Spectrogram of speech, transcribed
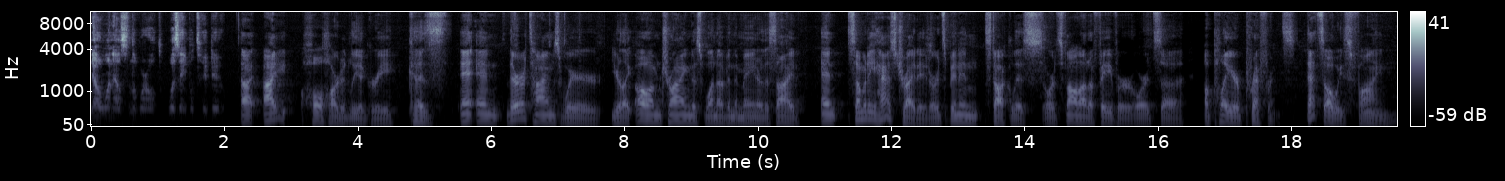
no one else in the world was able to do. I I wholeheartedly agree because and, and there are times where you're like, oh, I'm trying this one of in the main or the side, and somebody has tried it, or it's been in stock lists, or it's fallen out of favor, or it's a a player preference. That's always fine.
